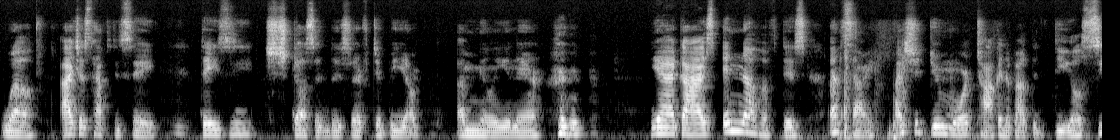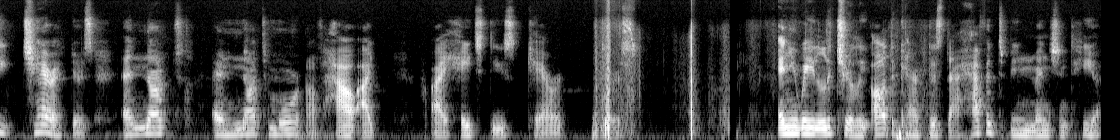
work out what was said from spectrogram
Well, I just have to say, Daisy doesn't deserve to be a, a millionaire. yeah, guys, enough of this. I'm sorry. I should do more talking about the DLC characters and not and not more of how I I hate these characters. Anyway, literally all the characters that haven't been mentioned here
